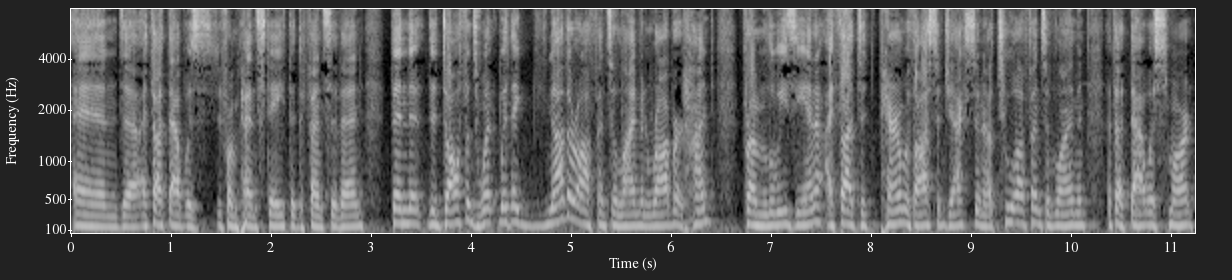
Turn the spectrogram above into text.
and uh, I thought that was from Penn State, the defensive end. Then the, the Dolphins went with another offensive lineman, Robert Hunt from Louisiana. I thought to pair him with Austin Jackson, now two offensive linemen. I thought that was smart.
